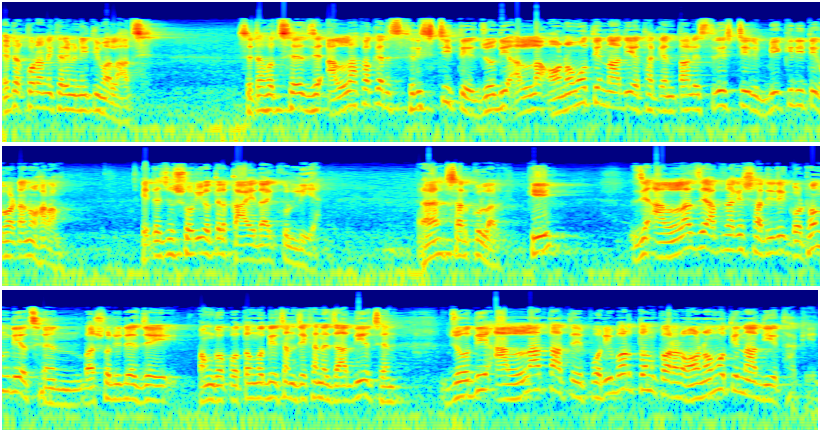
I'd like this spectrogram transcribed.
এটা কোরআন কারিমে নীতিমালা আছে। সেটা হচ্ছে যে আল্লাহ পাকের সৃষ্টিতে যদি আল্লাহ অনুমতি না দিয়ে থাকেন, তাহলে সৃষ্টির বিকৃতি ঘটানো হারাম। এটা হচ্ছে শরীয়তের কায়দায় কুল্লিয়া। হ্যাঁ সার্কুলার কি? যে আল্লাহ যে আপনাকে শারীরিক গঠন দিয়েছেন বা শরীরে যে অঙ্গ প্রত্যঙ্গ দিয়েছেন, যেখানে যা দিয়েছেন, যদি আল্লাহ তাতে পরিবর্তন করার অনুমতি না দিয়ে থাকেন,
